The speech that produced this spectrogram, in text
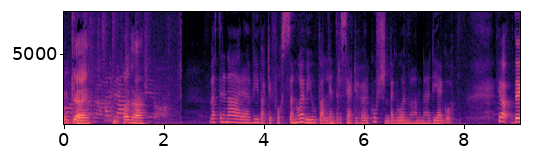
OK. Ha det. Veterinær Vibeke Fosse, nå er vi jo veldig interessert i å høre hvordan det går med han eh, Diego. Ja, det,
